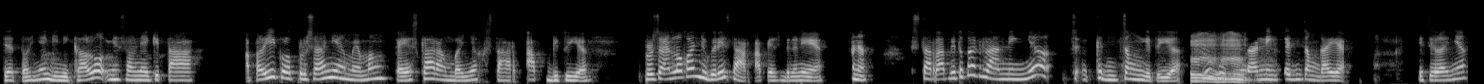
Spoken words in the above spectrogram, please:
jatuhnya gini. Kalau misalnya kita, apalagi kalau perusahaan yang memang kayak sekarang banyak startup gitu ya. Perusahaan lo kan juga di startup ya sebenarnya ya. Nah, startup itu kan runningnya kenceng gitu ya. Lo Hmm, butuh hmm. running kenceng kayak istilahnya.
